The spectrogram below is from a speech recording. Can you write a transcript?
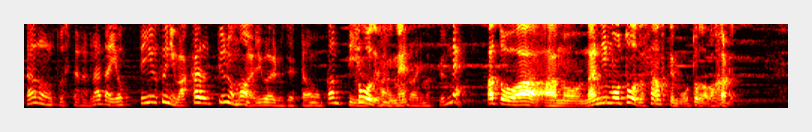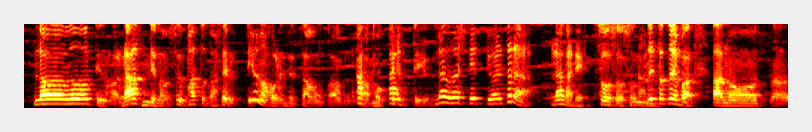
ラの音したらラだよっていうふうに分かるっていうのはまあいわゆる絶対音感っていうそうですね感覚がありますけどね。あとはあの何も音を出さなくても音が分かる。ラーっていうのがラっていうのをすぐパッと出せるっていうのはこれ絶対音感をあ持ってるっていう。ラを出してって言われたらラが出る。そうそうそう。なで例えばあのあ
